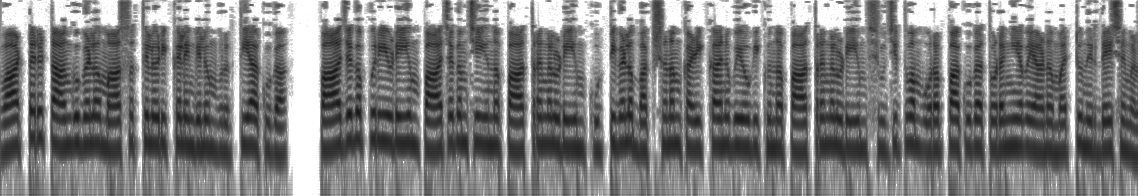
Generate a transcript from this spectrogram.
വാട്ടർ ടാങ്കുകൾ മാസത്തിലൊരിക്കലെങ്കിലും വൃത്തിയാക്കുക. പാചകപ്പുരയുടെയും പാചകം ചെയ്യുന്ന പാത്രങ്ങളുടെയും കുട്ടികൾ ഭക്ഷണം കഴിക്കാനുപയോഗിക്കുന്ന പാത്രങ്ങളുടെയും ശുചിത്വം ഉറപ്പാക്കുക തുടങ്ങിയവയാണ് മറ്റു നിർദ്ദേശങ്ങൾ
